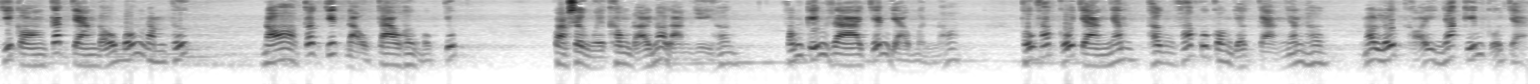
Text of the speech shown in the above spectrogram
chỉ còn cách chàng độ bốn năm thước. Nó cất chiếc đầu cao hơn một chút. Quan Sơn Nguyệt không đợi nó làm gì hơn. Phóng kiếm ra chém vào mình nó. Thủ pháp của chàng nhanh, thân pháp của con vật càng nhanh hơn. Nó lướt khỏi nhát kiếm của chàng.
